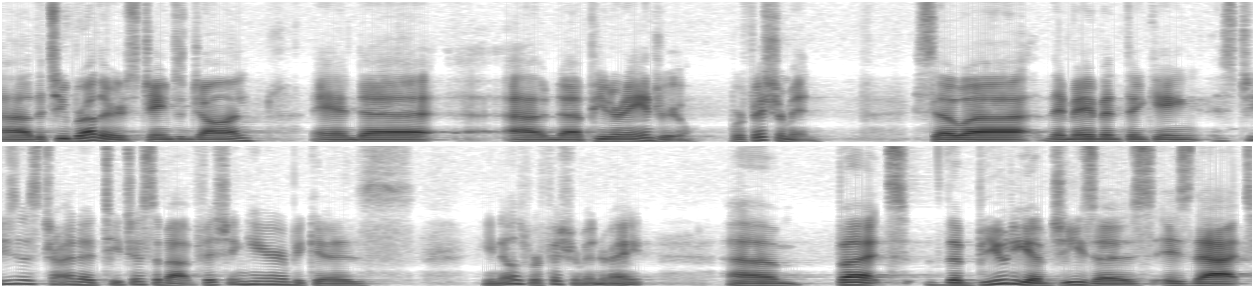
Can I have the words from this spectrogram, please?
uh, the two brothers, James and John, and, uh, and uh, Peter and Andrew, were fishermen. So uh, they may have been thinking, is Jesus trying to teach us about fishing here? Because he knows we're fishermen, right? Um, but the beauty of Jesus is that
